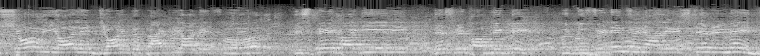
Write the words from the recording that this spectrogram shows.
I'm sure we all enjoyed the patriotic fervor displayed by DAV this Republic Day, but the fitting finale still remains.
